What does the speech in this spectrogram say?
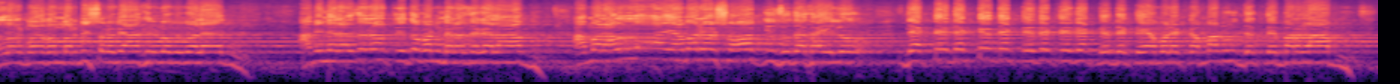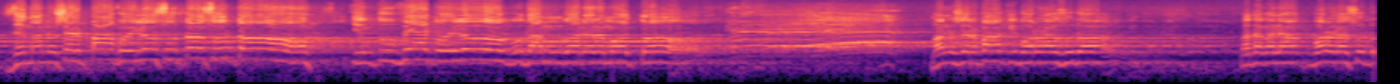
আল্লাহর পয়গম্বর বিশ্বনবী আখির নবী বলেন, আমি মেরাজের রাত্রে তখন মেরাজে গেলাম, আমার আল্লাহ আমার সব কিছু দেখাইলো। দেখতে দেখতে দেখতে দেখতে দেখতে দেখতে এমন একটা মানুষ দেখতে পারলাম, যে মানুষের পা হইল ছোট ছোট, কিন্তু পেট হইল গুদাম ঘরের মতো। মানুষের পা কি বড় না ছোট? কথা কয় না, বড় না ছোট?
